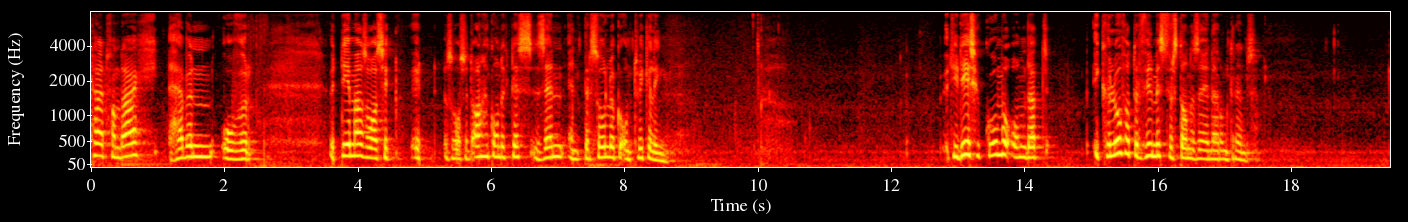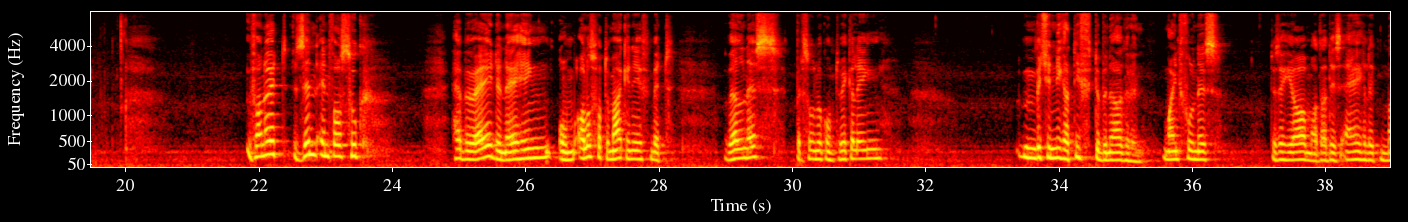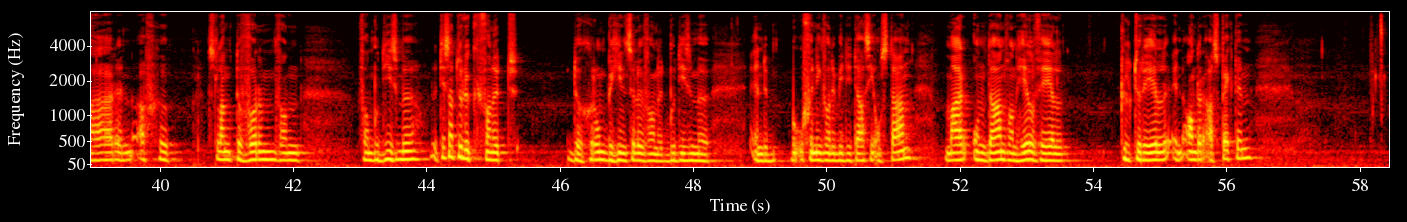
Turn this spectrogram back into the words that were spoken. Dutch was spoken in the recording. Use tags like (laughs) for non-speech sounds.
Ik ga het vandaag hebben over het thema zoals, het, zoals het aangekondigd is, zen en persoonlijke ontwikkeling. Het idee is gekomen omdat ik geloof dat er veel misverstanden zijn daaromtrent. Vanuit zen-invalshoek hebben wij de neiging om alles wat te maken heeft met wellness, persoonlijke ontwikkeling, een beetje negatief te benaderen. Mindfulness, te zeggen ja, maar dat is eigenlijk maar een afgeslankte vorm van, van boeddhisme. Het is natuurlijk vanuit de grondbeginselen van het boeddhisme en de beoefening van de meditatie ontstaan, maar ontdaan van heel veel cultureel en andere aspecten.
